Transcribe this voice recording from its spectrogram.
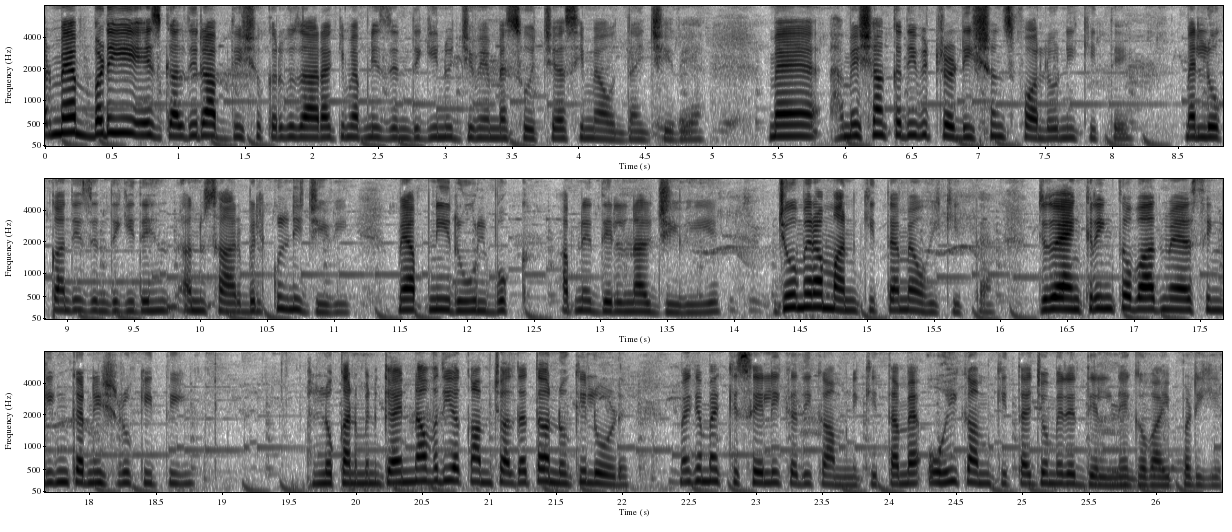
ਔਰ ਮੈਂ ਬੜੀ ਇਸ ਗੱਲ ਦੀ ਰੱਬ ਦੀ ਸ਼ੁਕਰਗੁਜ਼ਾਰ ਹਾਂ ਕਿ ਮੈਂ ਆਪਣੀ ਜ਼ਿੰਦਗੀ ਨੂੰ ਜਿਵੇਂ ਮੈਂ ਸੋਚਿਆ ਸੀ ਮੈਂ ਉਦਾਂ ਹੀ ਜੀਵਿਆ। ਮੈਂ ਹਮੇਸ਼ਾ ਕਦੀ ਵੀ ਟ੍ਰੈਡੀਸ਼ਨਸ ਫੋਲੋ ਨਹੀਂ ਕੀਤੇ। ਮੈਂ ਲੋਕਾਂ ਦੀ ਜ਼ਿੰਦਗੀ ਦੇ ਅਨੁਸਾਰ ਬਿਲਕੁਲ ਨਹੀਂ ਜੀਵੀ। ਮੈਂ ਆਪਣੀ ਰੂਲ ਬੁੱਕ ਆਪਣੇ ਦਿਲ ਨਾਲ ਜੀਵੀ ਹੈ ਜੋ ਮੇਰਾ ਮਨ ਕੀਤਾ ਮੈਂ ਉਹੀ ਕੀਤਾ। ਜਦੋਂ ਐਂਕਰਿੰਗ ਤੋਂ ਬਾਅਦ ਮੈਂ ਸਿੰਗਿੰਗ ਕਰਨੀ ਸ਼ੁਰੂ ਕੀਤੀ, ਲੋਕਾਂ ਨੇ ਮੈਨੂੰ ਕਿਹਾ, ਇੰਨਾ ਵਧੀਆ ਕੰਮ ਚੱਲਦਾ, ਤੁਹਾਨੂੰ ਕੀ ਲੋੜ ਹੈ? ਮੈਂ ਕਿਹਾ, ਮੈਂ ਕਿਸੇ ਲਈ ਕਦੀ ਕੰਮ ਨਹੀਂ ਕੀਤਾ। ਮੈਂ ਉਹੀ ਕੰਮ ਕੀਤਾ ਜੋ ਮੇਰੇ ਦਿਲ ਨੇ ਗਵਾਈ ਭਰੀ ਹੈ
